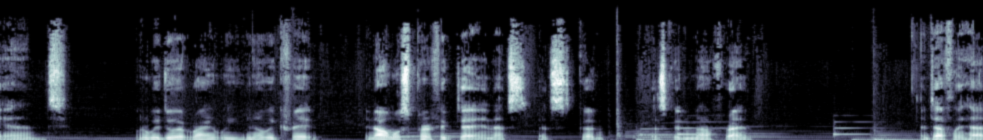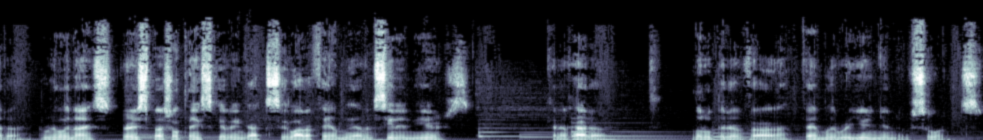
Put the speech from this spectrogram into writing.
and when we do it right, we, you know, we create an almost perfect day, and that's that's good. That's good enough, right? I definitely had a really nice, very special Thanksgiving. Got to see a lot of family I haven't seen in years kind of had a little bit of a family reunion of sorts.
